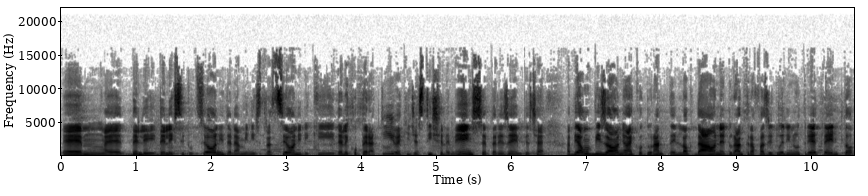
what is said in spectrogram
ehm, eh, delle, delle, istituzioni, delle amministrazioni, chi, delle cooperative, chi gestisce le mense per esempio. Cioè, abbiamo bisogno, ecco, durante il lockdown e durante la fase 2 di Nutri Trento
